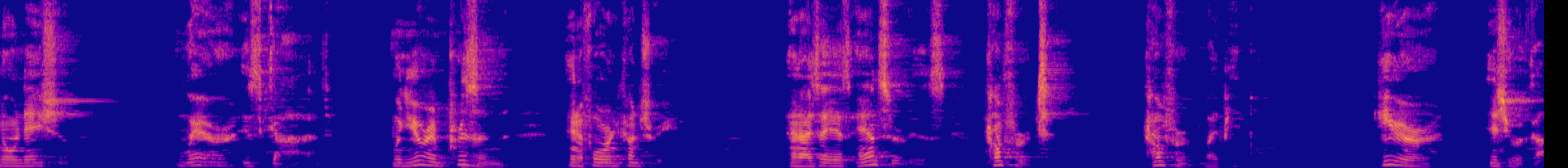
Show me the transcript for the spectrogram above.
no nation. Where is God? when you're in prison in a foreign country. And Isaiah's answer is comfort, comfort my people. Here is your God.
